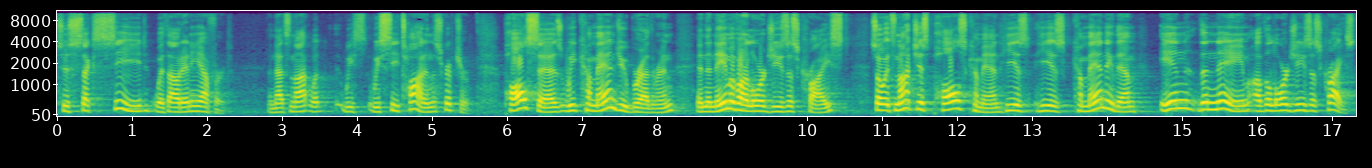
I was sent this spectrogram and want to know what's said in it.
to succeed without any effort. And that's not what we, we see taught in the scripture. Paul says, We command you, brethren, in the name of our Lord Jesus Christ so it's not just Paul's command, he is, he is commanding them in the name of the Lord Jesus Christ.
